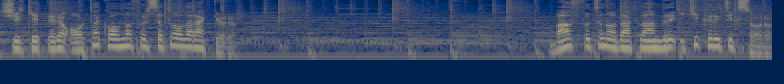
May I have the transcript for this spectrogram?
şirketlere ortak olma fırsatı olarak görür. Buffett'ın odaklandığı iki kritik soru.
